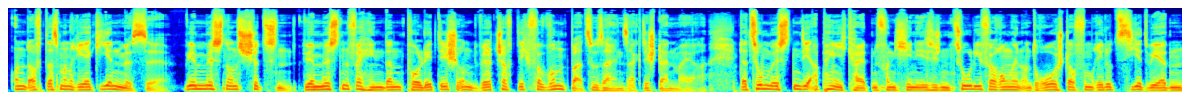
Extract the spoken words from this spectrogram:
und auf das man reagieren müsse. Wir müssen uns schützen. Wir müssen verhindern, politisch und wirtschaftlich verwundbar zu sein, sagte Steinmeier. Dazu müssten die Abhängigkeiten von chinesischen Zulieferungen und Rohstoffen reduziert werden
